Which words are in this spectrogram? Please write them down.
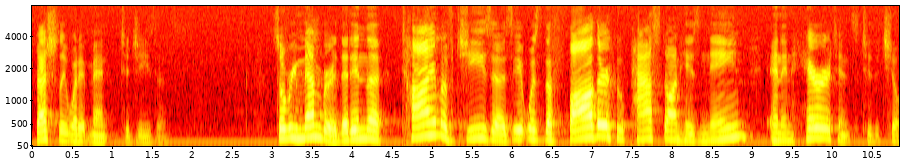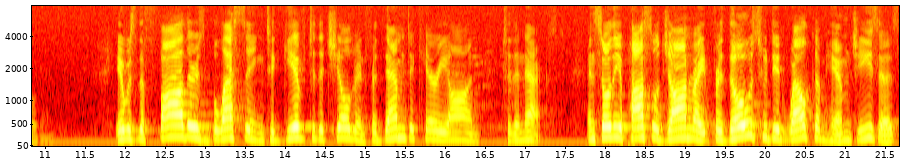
especially what it meant to Jesus. So remember that in the time of Jesus, it was the Father who passed on his name and inheritance to the children. It was the Father's blessing to give to the children for them to carry on to the next. And so the Apostle John writes For those who did welcome him, Jesus,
